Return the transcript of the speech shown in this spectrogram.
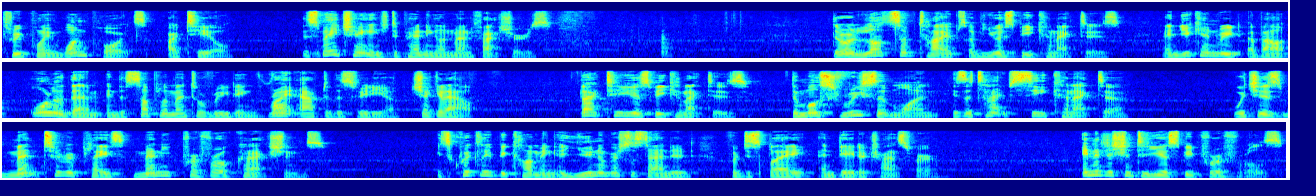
3.1 ports are teal. This may change depending on manufacturers. There are lots of types of USB connectors, and you can read about all of them in the supplemental reading right after this video. Check it out. Back to USB connectors. The most recent one is a Type-C connector, which is meant to replace many peripheral connections. It's quickly becoming a universal standard for display and data transfer. In addition to USB peripherals,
